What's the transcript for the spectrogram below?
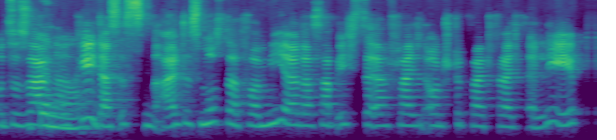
und zu sagen, genau. okay, das ist ein altes Muster von mir, das habe ich sehr, vielleicht auch ein Stück weit vielleicht erlebt,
